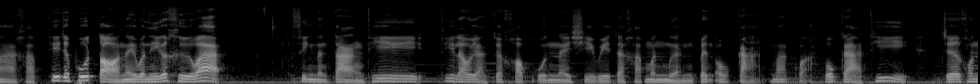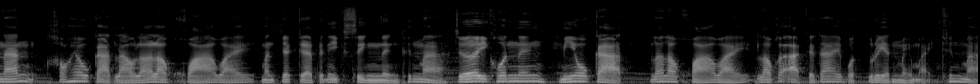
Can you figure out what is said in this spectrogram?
มากๆครับ ที่จะพูดต่อในวันนี้ก็คือว่าสิ่งต่างๆที่ที่เราอยากจะขอบคุณในชีวิตนะครับ มันเหมือนเป็นโอกาสมากกว่า โอกาสที่เจอคนนั้นเขาให้โอกาสเราแล้วเราคว้าไว้ มันจะเกิดเป็นอีกสิ่งหนึ่งขึ้นมา เจออีกคนนึงมีโอกาส แล้วเราคว้าไว้ เราก็อาจจะได้บทเรียนใหม่ ๆ ขึ้นมา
